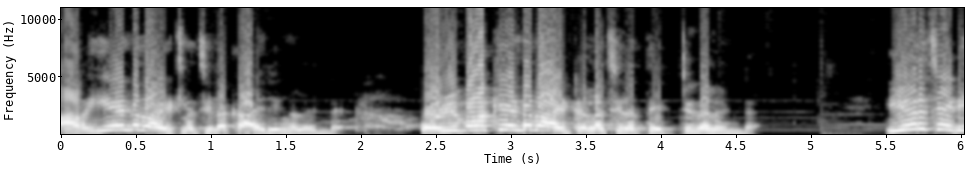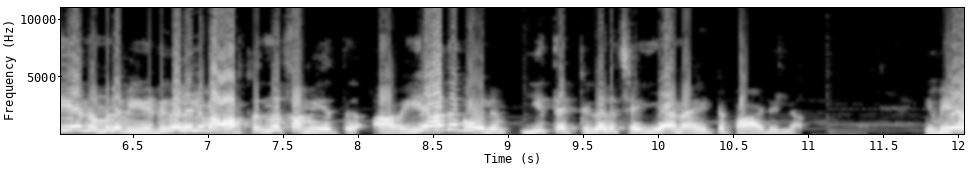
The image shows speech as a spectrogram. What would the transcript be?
അറിയേണ്ടതായിട്ടുള്ള ചില കാര്യങ്ങളുണ്ട്. ഒഴിവാക്കേണ്ടതായിട്ടുള്ള ചില തെറ്റുകളുണ്ട്. ഈ ഒരു ചെടിയെ നമ്മൾ വീടുകളിൽ വളർത്തുന്ന സമയത്ത് അറിയാതെ പോലും ഈ തെറ്റുകൾ ചെയ്യാനായിട്ട് പാടില്ല. ഇവയെ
